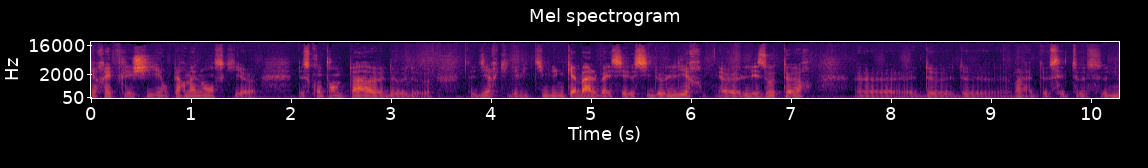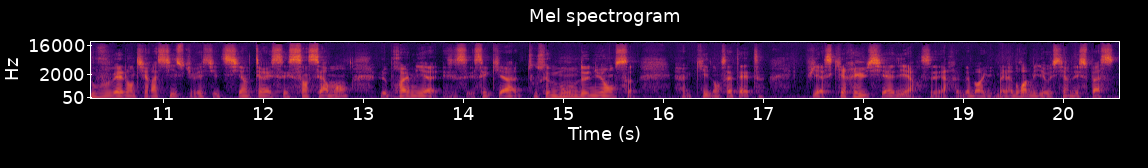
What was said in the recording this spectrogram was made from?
réfléchit en permanence, qui ne se contente pas de, dire qu'il est victime d'une cabale, va essayer aussi de lire les auteurs de cette, ce nouvel antiracisme, qui va essayer de s'y intéresser sincèrement. Le problème, c'est qu'il y a tout ce monde de nuances qui est dans sa tête, puis à ce qu'il réussit à dire. C'est-à-dire d'abord, il est maladroit, mais il y a aussi un espace,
